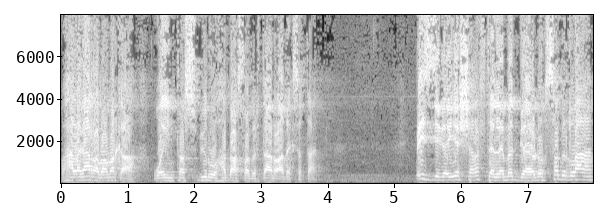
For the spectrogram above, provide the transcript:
Waxaa lagaa rabaa markaa wain tasbiruu haddaad sabirtaan oo adegsataan ciziga iyo sharafta lama gaadho sabir la'aan.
